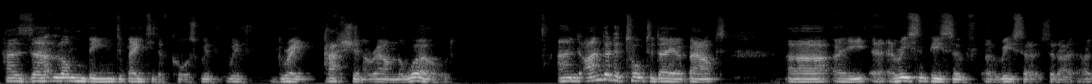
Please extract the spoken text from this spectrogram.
has uh, long been debated, of course, with with great passion around the world. And I'm going to talk today about uh, a, a, recent piece of uh, research that I,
